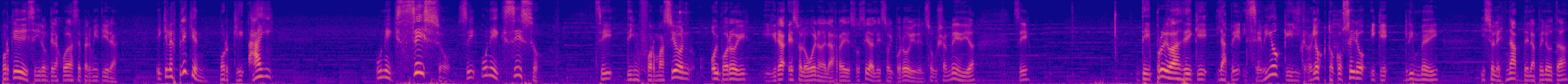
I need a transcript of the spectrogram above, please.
¿Por qué decidieron que la jugada se permitiera? Y que lo expliquen, porque hay un exceso, ¿sí? Un exceso, ¿sí? De información hoy por hoy, y eso es lo bueno de las redes sociales, hoy por hoy, del social media, ¿sí? De pruebas de que la se vio que el reloj tocó cero y que Green Bay hizo el snap de la pelota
